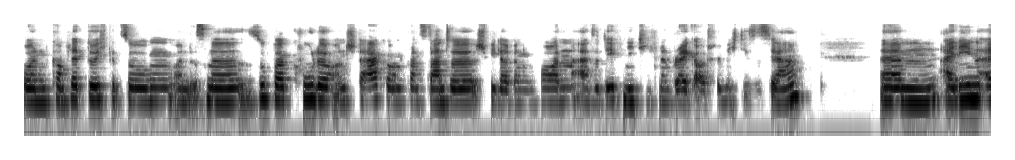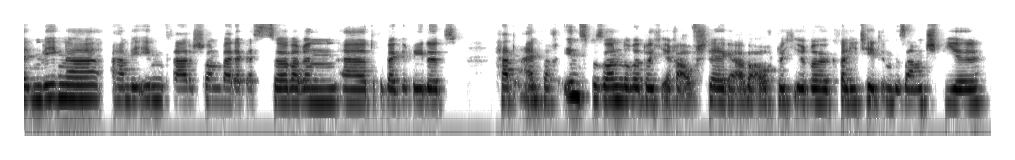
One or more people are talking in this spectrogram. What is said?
und komplett durchgezogen und ist eine super coole und starke und konstante Spielerin geworden. Also definitiv ein Breakout für mich dieses Jahr. Ähm, Eileen Altenwegner haben wir eben gerade schon bei der Bestserverin äh, drüber geredet, hat einfach insbesondere durch ihre Aufschläge, aber auch durch ihre Qualität im Gesamtspiel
